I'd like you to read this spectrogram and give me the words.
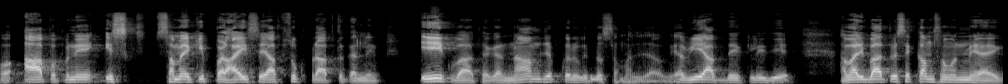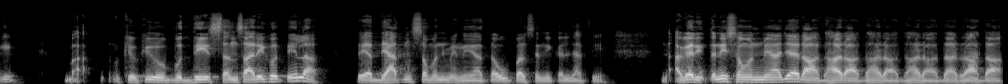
और आप अपने इस समय की पढ़ाई से आप सुख प्राप्त कर लें। एक बात है, अगर नाम जब करोगे तो समझ जाओगे। अब ये आप देख लीजिए, हमारी बात वैसे कम समझ में आएगी क्योंकि वो बुद्धि संसारिक होती है ना तो ये अध्यात्म समझ में नहीं आता, ऊपर से निकल जाती है। अगर इतनी समझ में आ जाए, राधा राधा राधा राधा राधा,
